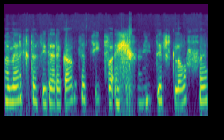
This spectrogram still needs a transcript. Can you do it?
Man merkt, dass in dieser ganzen Zeit, wo eigentlich nichts ist gelaufen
